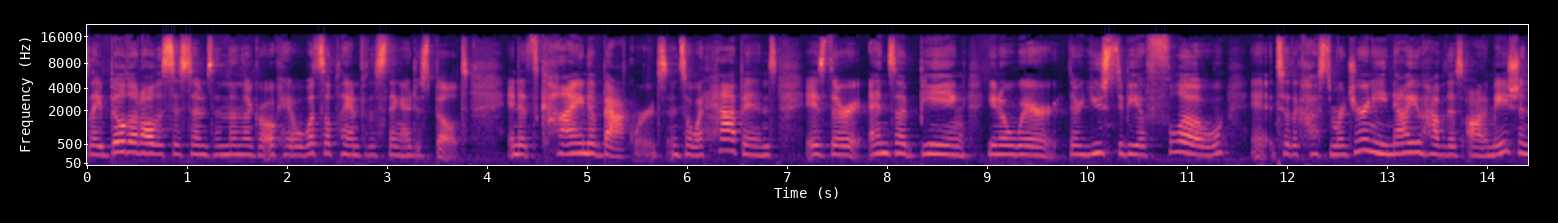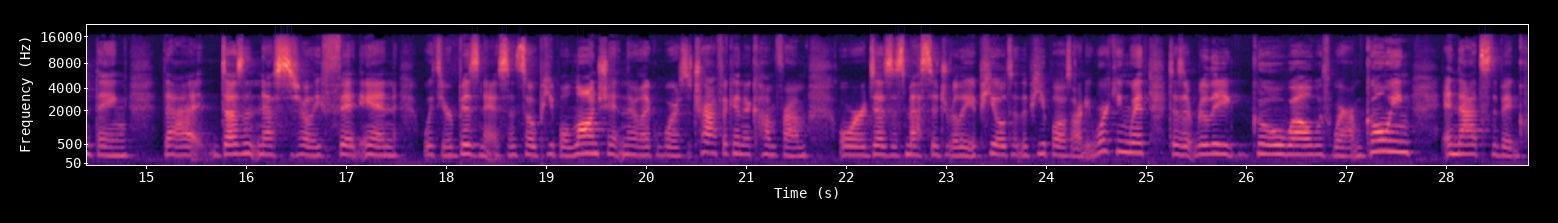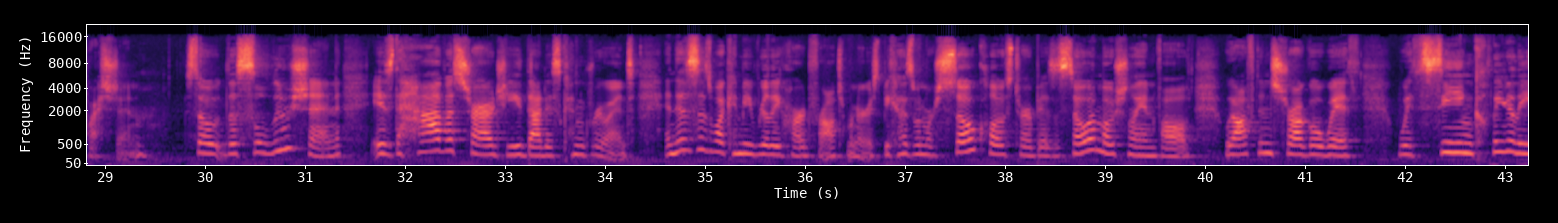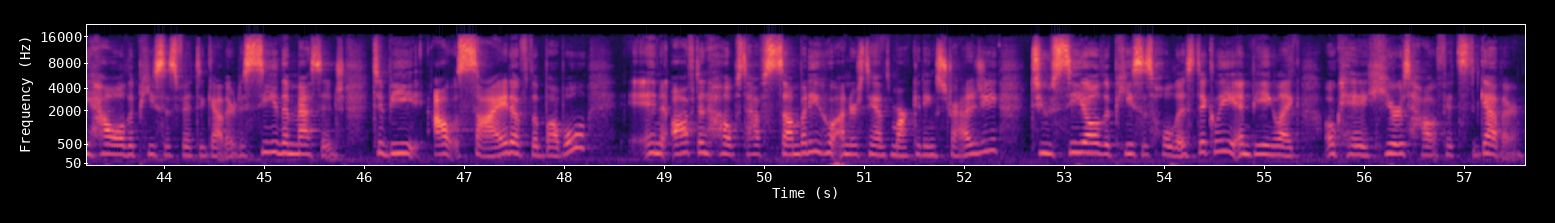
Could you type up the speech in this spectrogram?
So they build out all the systems and then they go, okay, well, what's the plan for this thing I just built? And it's kind of backwards. And so what happens is there ends up being, you know, where there used to be a flow eh, to the customer journey. Now you have this automation thing that doesn't necessarily fit in with your business. And so people launch it and they're like, where's the traffic going to come from? Or does this message really appeal to the people I was already working with? Does it really go well with where I'm going? And that's the big question. So, the solution is to have a strategy that is congruent. And this is what can be really hard for entrepreneurs because when we're so close to our business, so emotionally involved, we often struggle with with seeing clearly how all the pieces fit together, to see the message, to be outside of the bubble and it often helps to have somebody who understands marketing strategy to see all the pieces holistically and being like, okay, here's how it fits together.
